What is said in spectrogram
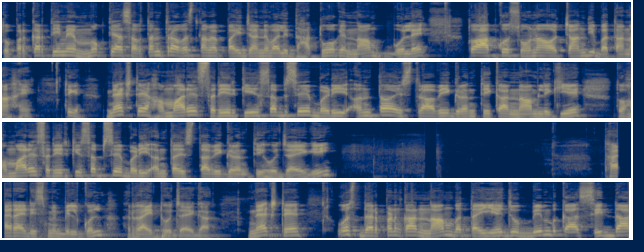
तो प्रकृति में मुक्त या स्वतंत्र अवस्था में पाई जाने वाली धातुओं के नाम बोले तो आपको सोना और चांदी बताना है। ठीक है नेक्स्ट है हमारे शरीर की सबसे बड़ी अंत स्त्रावी ग्रंथि का नाम लिखिए तो हमारे शरीर की सबसे बड़ी अंत स्त्रावी ग्रंथि हो जाएगी। थायराइड इसमें बिल्कुल राइट हो जाएगा। नेक्स्ट है, उस दर्पण का नाम बताइए जो बिंब का सीधा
